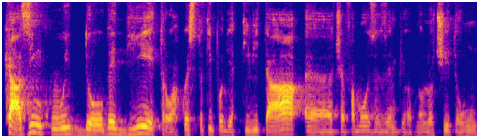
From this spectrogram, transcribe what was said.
casi in cui dove dietro a questo tipo di attività, eh, c'è famoso esempio, non lo cito, un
